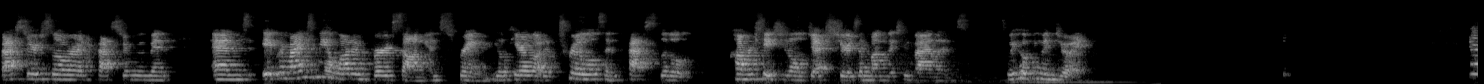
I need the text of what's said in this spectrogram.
faster, slower, and faster movement. And it reminds me a lot of birdsong in spring. You'll hear a lot of trills and fast little conversational gestures among the two violins. So we hope you enjoy. Thank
